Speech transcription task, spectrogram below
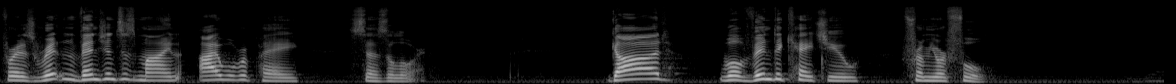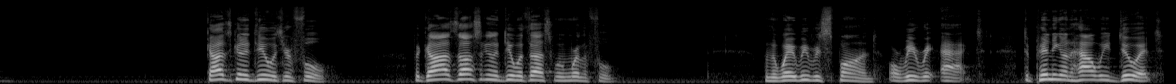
For it is written, Vengeance is mine, I will repay, says the Lord. God will vindicate you from your fool. God's going to deal with your fool. But God's also going to deal with us when we're the fool. When the way we respond or we react, depending on how we do it,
